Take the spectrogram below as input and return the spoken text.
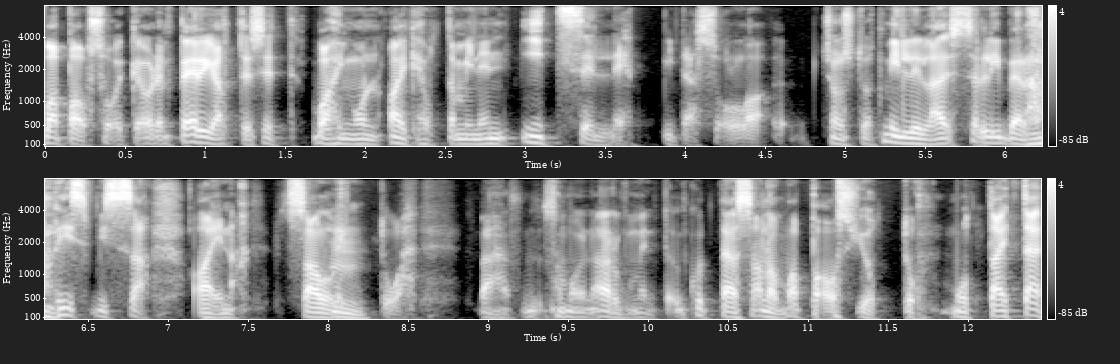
vapausoikeuden periaatteessa vahingon aiheuttaminen itselle pitäisi olla John Stuart Milliläisessä liberalismissa aina sallittua. Mm vähän samoin argumentti kuin tämä sananvapausjuttu. Mutta että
